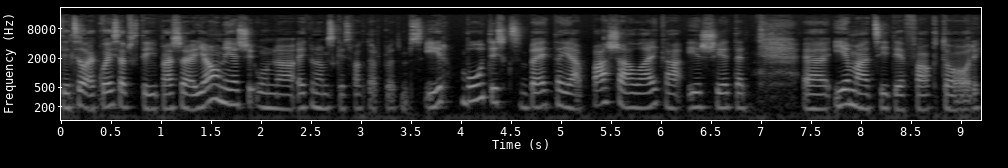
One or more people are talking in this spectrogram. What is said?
tie cilvēki, ko es apskatīju, pārsvarā ir jaunieši, un uh, ekonomiskais faktors, protams, ir būtisks, bet tajā pašā laikā ir šie te, uh, iemācītie faktori,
